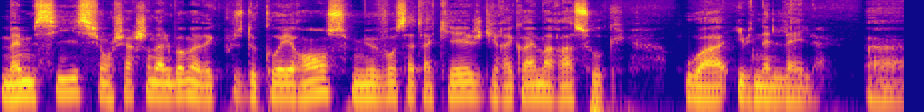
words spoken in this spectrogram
Même si, si on cherche un album avec plus de cohérence, mieux vaut s'attaquer, je dirais quand même à Rasouk ou à Ibn el-Lail. Euh,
